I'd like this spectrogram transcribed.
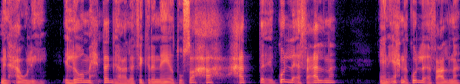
من حوله اللي هو محتاجها على فكرة إن هي تصحح حتى كل أفعالنا يعني إحنا كل أفعالنا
